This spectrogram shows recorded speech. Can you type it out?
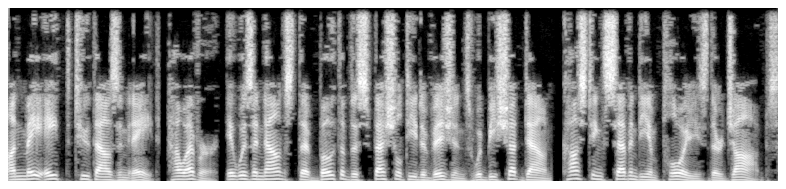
On May 8, 2008, however, it was announced that both of the specialty divisions would be shut down, costing 70 employees their jobs.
